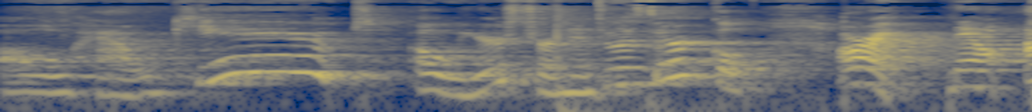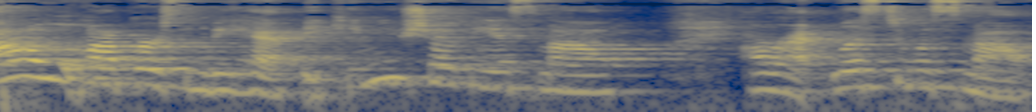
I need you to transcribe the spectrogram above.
Oh, how cute. Oh, yours turned into a circle. All right, now I want my person to be happy. Can you show me a smile? All right, let's do a smile.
